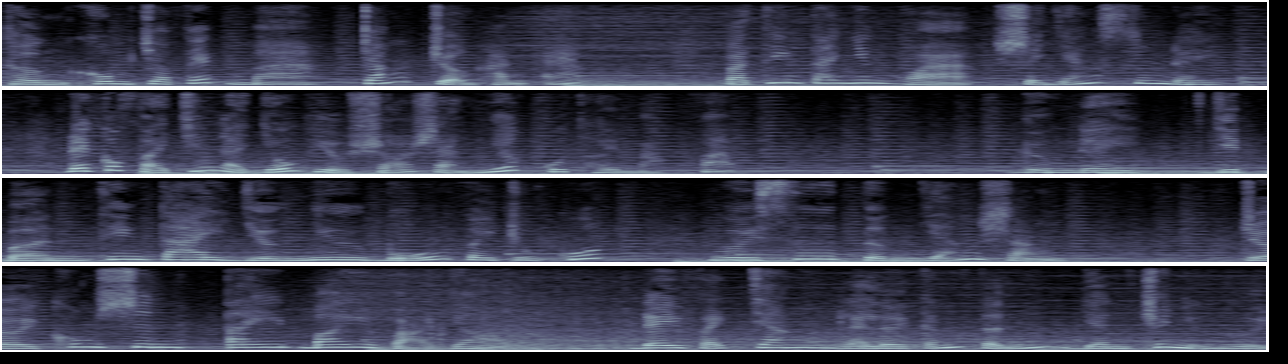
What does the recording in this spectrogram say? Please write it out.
Thần không cho phép ma trắng trợn hành ác và thiên tai nhân họa sẽ giáng xuống đây đây có phải chính là dấu hiệu rõ ràng nhất của thời mạt Pháp? Gần đây, dịch bệnh thiên tai dường như bủa vây Trung Quốc. Người xưa từng giảng rằng trời không sinh tay bay vạ gió. Đây phải chăng là lời cảnh tỉnh dành cho những người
